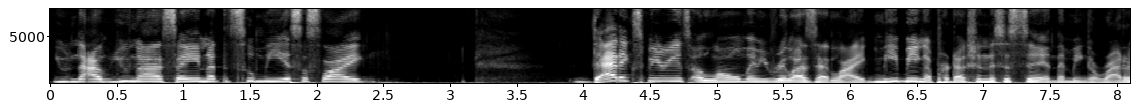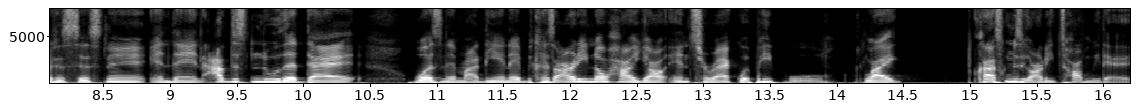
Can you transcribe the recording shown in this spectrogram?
You not you not saying nothing to me. It's just like that experience alone made me realize that like me being a production assistant and then being a writer's assistant and then i just knew that that wasn't in my dna because i already know how y'all interact with people. Like classical music already taught me that.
